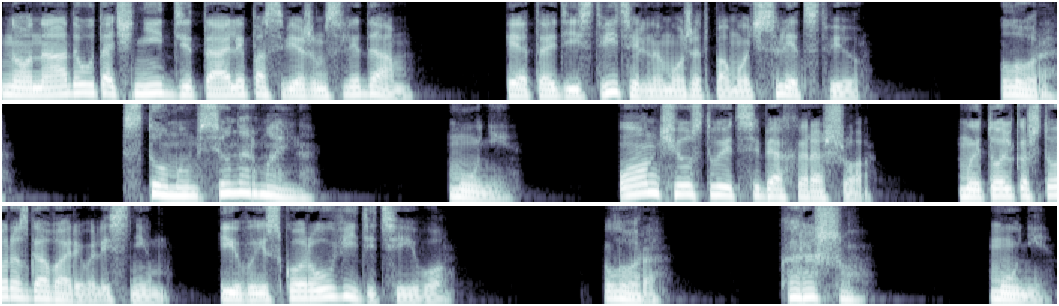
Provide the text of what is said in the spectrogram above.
Но надо уточнить детали по свежим следам. Это действительно может помочь следствию. Лора. С Томом все нормально? Муни. Он чувствует себя хорошо. Мы только что разговаривали с ним, и вы скоро увидите его. Лора. Хорошо. Муни.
